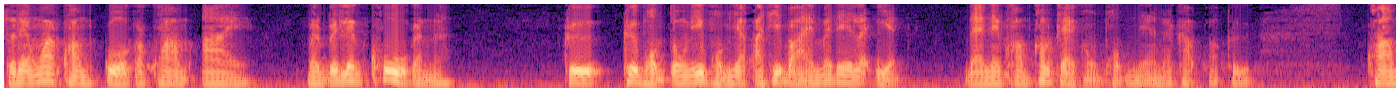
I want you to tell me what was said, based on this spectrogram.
แสดงว่าความกลัวกับความอาย มันเป็นเรื่องคู่กันนะคือคือผมตรงนี้ผมอยากอธิบายไม่ได้ละเอียดแต่ในความเข้าใจของผมเนี่ยนะครับ ก็คือความ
